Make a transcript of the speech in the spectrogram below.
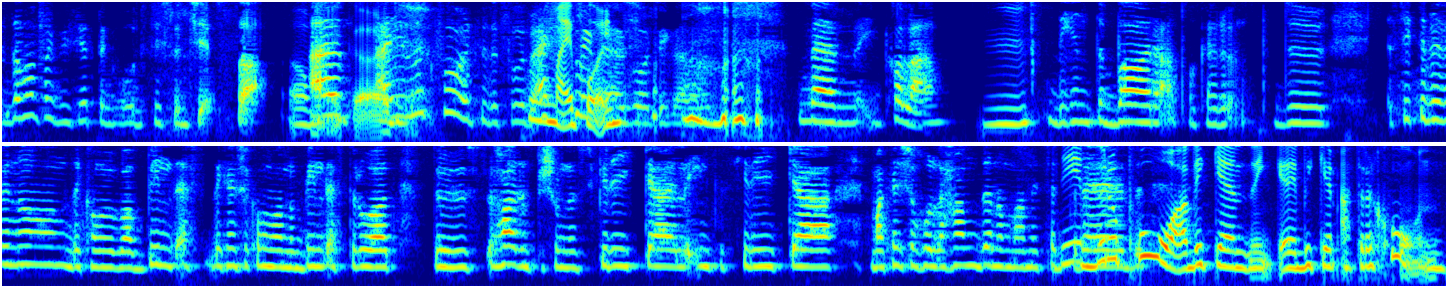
De har faktiskt jättegod fish and chips. Så Oh my I, god. I look forward to the food Prove my actually när jag point. går till Gröna Lund. Men kolla, Mm. det är inte bara att åka runt. Du sitter bredvid någon, det kommer vara bild efter, det kanske kommer vara någon bild efteråt. Du hör personen skrika eller inte skrika. Man kanske håller handen om man är fett Det rädd. beror på vilken, vilken, attraktion.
